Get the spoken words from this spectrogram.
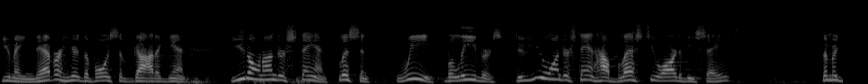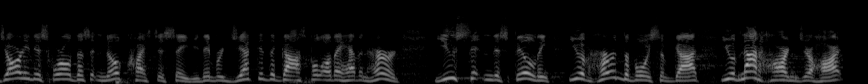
You may never hear the voice of God again. You don't understand. Listen we believers do you understand how blessed you are to be saved? The majority of this world doesn't know Christ as Savior. They've rejected the gospel or they haven't heard. You sit in this building, you have heard the voice of God, you have not hardened your heart.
